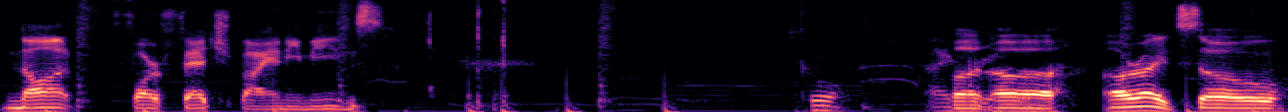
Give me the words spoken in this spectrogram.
not far fetched by any means. Cool. but uh, all right, so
